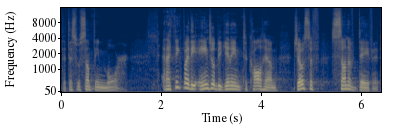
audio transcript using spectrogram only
that this was something more and I think by the angel beginning to call him Joseph, son of David,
